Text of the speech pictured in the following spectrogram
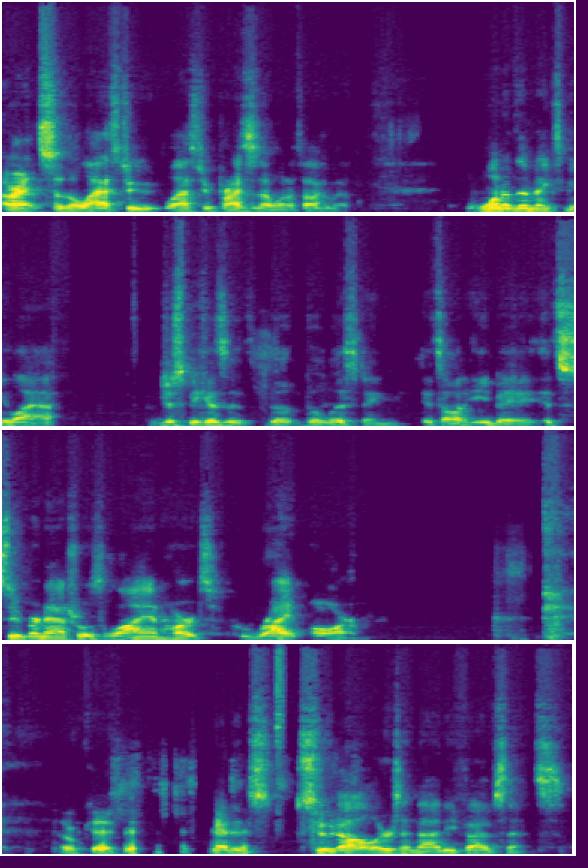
all right, so the last two last two prices I want to talk about. One of them makes me laugh, just because it's the the listing. It's on eBay. It's Supernatural's Lionheart's right arm, Okay. and it's two dollars and ninety five cents,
